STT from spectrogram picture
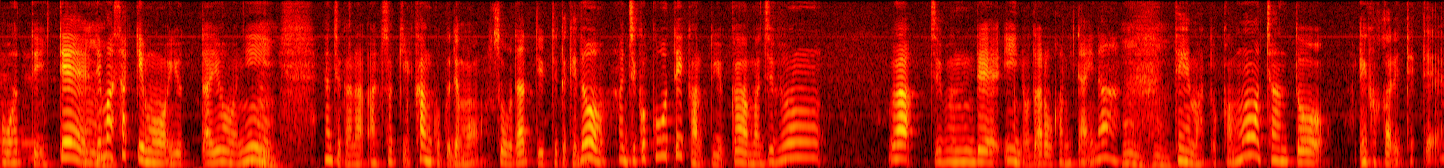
終わっていて、うん。でまあ、さっきも言ったように、うん。なんていうかなあのさっき韓国でもそうだって言ってたけど、まあ、自己肯定感というか、まあ、自分は自分でいいのだろうかみたいなテーマとかもちゃんと描かれてて、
